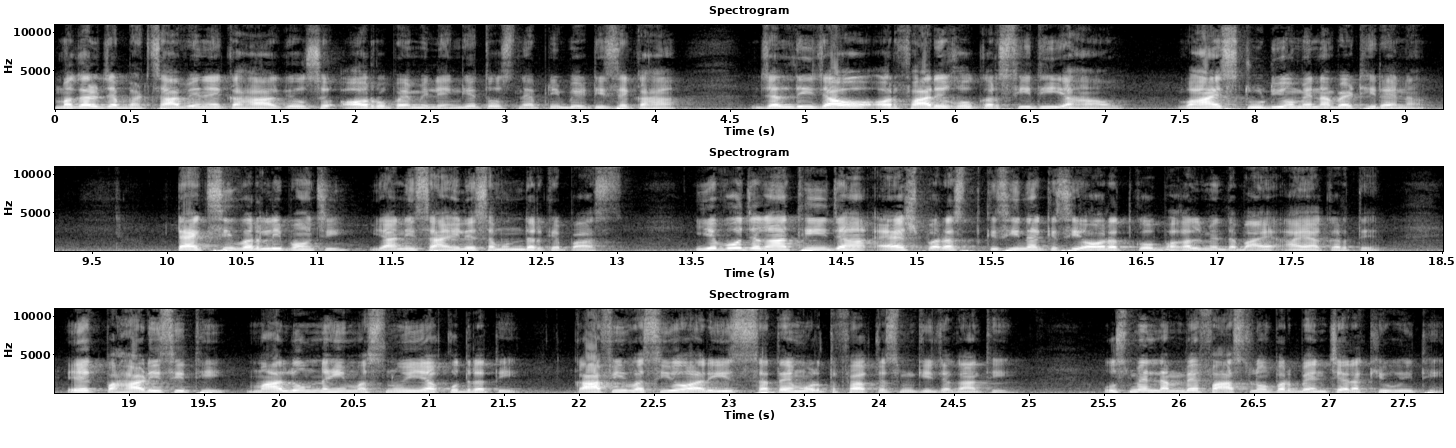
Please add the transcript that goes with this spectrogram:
مگر جب بھٹساوے نے کہا کہ اسے اور روپے ملیں گے تو اس نے اپنی بیٹی سے کہا، جلدی جاؤ اور فارغ ہو کر سیدھی یہاں آؤ، وہاں اسٹوڈیو میں نہ بیٹھی رہنا۔ ٹیکسی ورلی پہنچی یعنی ساحل سمندر کے پاس۔ یہ وہ جگہ تھی جہاں ایش پرست کسی نہ کسی عورت کو بغل میں دبائے آیا کرتے۔ ایک پہاڑی سی تھی، معلوم نہیں مصنوعی یا قدرتی، کافی وسیع و عریض، سطح مرتفع قسم کی جگہ تھی۔ اس میں لمبے فاصلوں پر بینچیں رکھی ہوئی تھیں،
